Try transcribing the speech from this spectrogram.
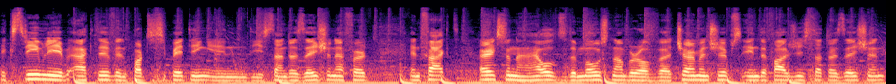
extremely active in participating in the standardization effort. In fact, Ericsson holds the most number of uh, chairmanships in the 5G standardization,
